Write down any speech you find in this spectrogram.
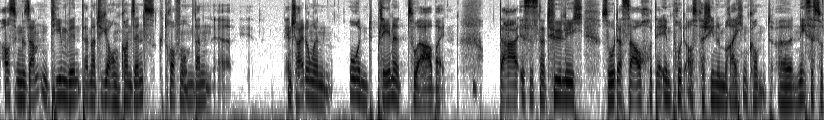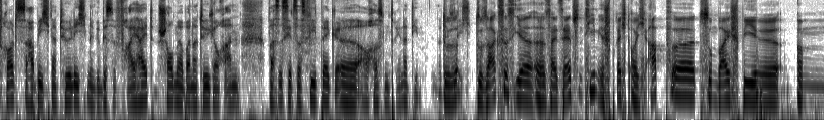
aus dem gesamten Team wird dann natürlich auch ein Konsens getroffen, um dann äh, Entscheidungen und Pläne zu erarbeiten da ist es natürlich so, dass da auch der Input aus verschiedenen Bereichen kommt. Äh, nichtsdestotrotz habe ich natürlich eine gewisse Freiheit, schaue mir aber natürlich auch an, was ist jetzt das Feedback äh, auch aus dem Trainerteam. Du, du, sagst es, ihr äh, seid selbst ein Team, ihr sprecht euch ab, äh, zum Beispiel. Ähm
